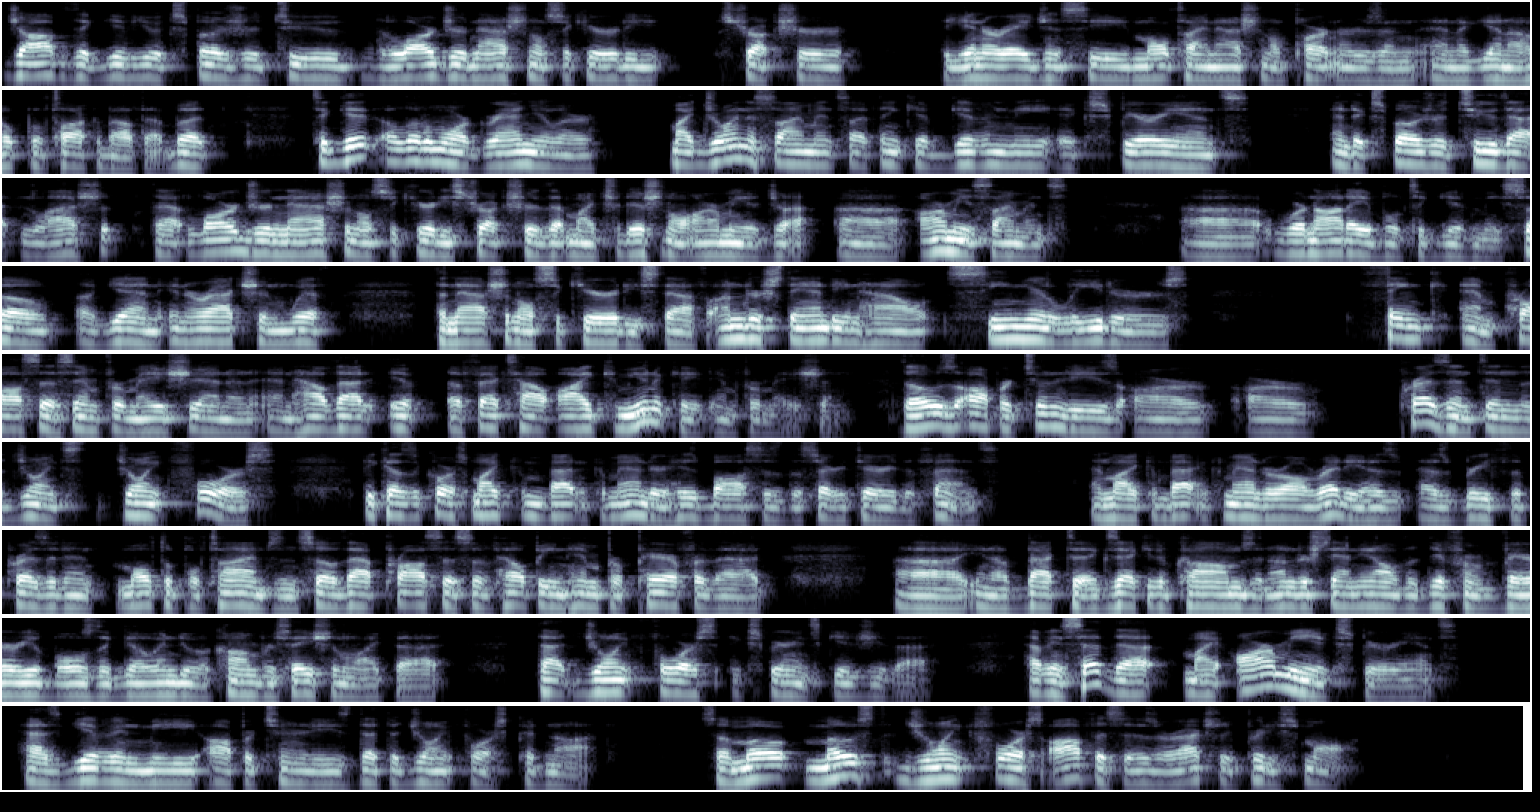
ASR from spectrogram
jobs that give you exposure to the larger national security structure, the interagency, multinational partners, and, and again, I hope we'll talk about that. But to get a little more granular, my joint assignments, I think, have given me experience and exposure to that lash, that larger national security structure that my traditional army uh, army assignments uh, were not able to give me. So again, interaction with the national security staff, understanding how senior leaders think and process information and, and how that affects how I communicate information. Those opportunities are are present in the joint joint force because of course my combatant commander, his boss is the Secretary of Defense. And my combatant commander already has, has briefed the president multiple times. And so that process of helping him prepare for that uh, you know, back to executive comms and understanding all the different variables that go into a conversation like that, that joint force experience gives you that. Having said that, my Army experience has given me opportunities that the joint force could not. So mo- most joint force offices are actually pretty small.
